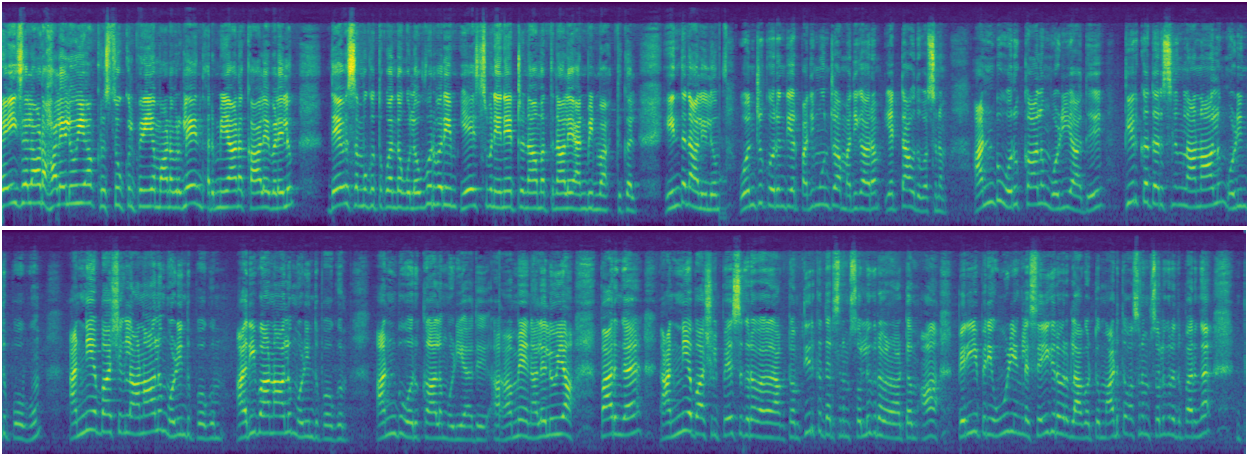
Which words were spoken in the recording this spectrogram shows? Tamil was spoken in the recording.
பிரைசலாட் ஹலைலூயா கிறிஸ்துக்குள் பிரியமானவர்களே இந்த அருமையான காலை வேளையிலும் தேவ சமூகத்துக்கு வந்த உங்கள் ஒவ்வொருவரையும் இயேசுவின் இணையற்ற நாமத்தினாலே அன்பின் வாழ்த்துக்கள். இந்த நாளிலும் ஒன்று குருந்தியர் பதிமூன்றாம் அதிகாரம் எட்டாவது வசனம். அன்பு ஒரு காலம் ஒழியாது தீர்க்க தரிசனங்களானாலும் ஒழிந்து போகும். அந்நிய பாஷைகளானாலும் ஒழிந்து போகும். அறிவானாலும் ஒழிந்து போகும். அன்பு ஒரு காலம் ஒழியாது. ஆமே நலலுயா பாருங்க அந்நிய பாஷையில் பேசுகிறவராகட்டும் தீர்க்க தரிசனம் சொல்லுகிறவராகட்டும் ஆ, பெரிய பெரிய ஊழியங்களை செய்கிறவர்களாகட்டும் அடுத்த வசனம் சொல்லுகிறது பாருங்க.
